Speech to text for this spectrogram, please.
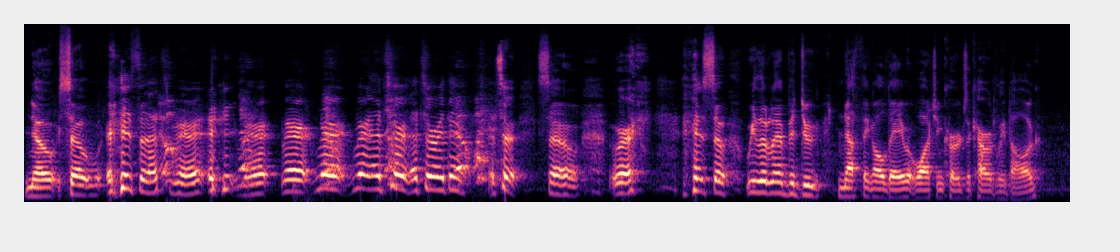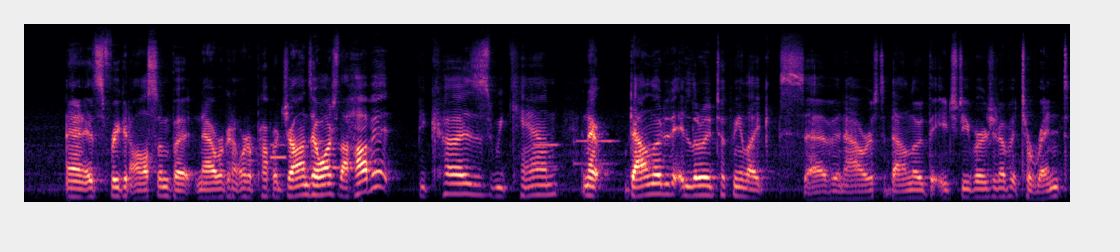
No, so so that's nope. Merritt. Nope. Merritt, Merritt, Merritt, Merritt. That's her. That's her right there. Nope. That's her. So we're so we literally have been doing nothing all day but watching Courage the Cowardly Dog, and it's freaking awesome. But now we're gonna order Papa John's. I watched The Hobbit because we can, and I downloaded it. It literally took me like seven hours to download the HD version of it to rent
